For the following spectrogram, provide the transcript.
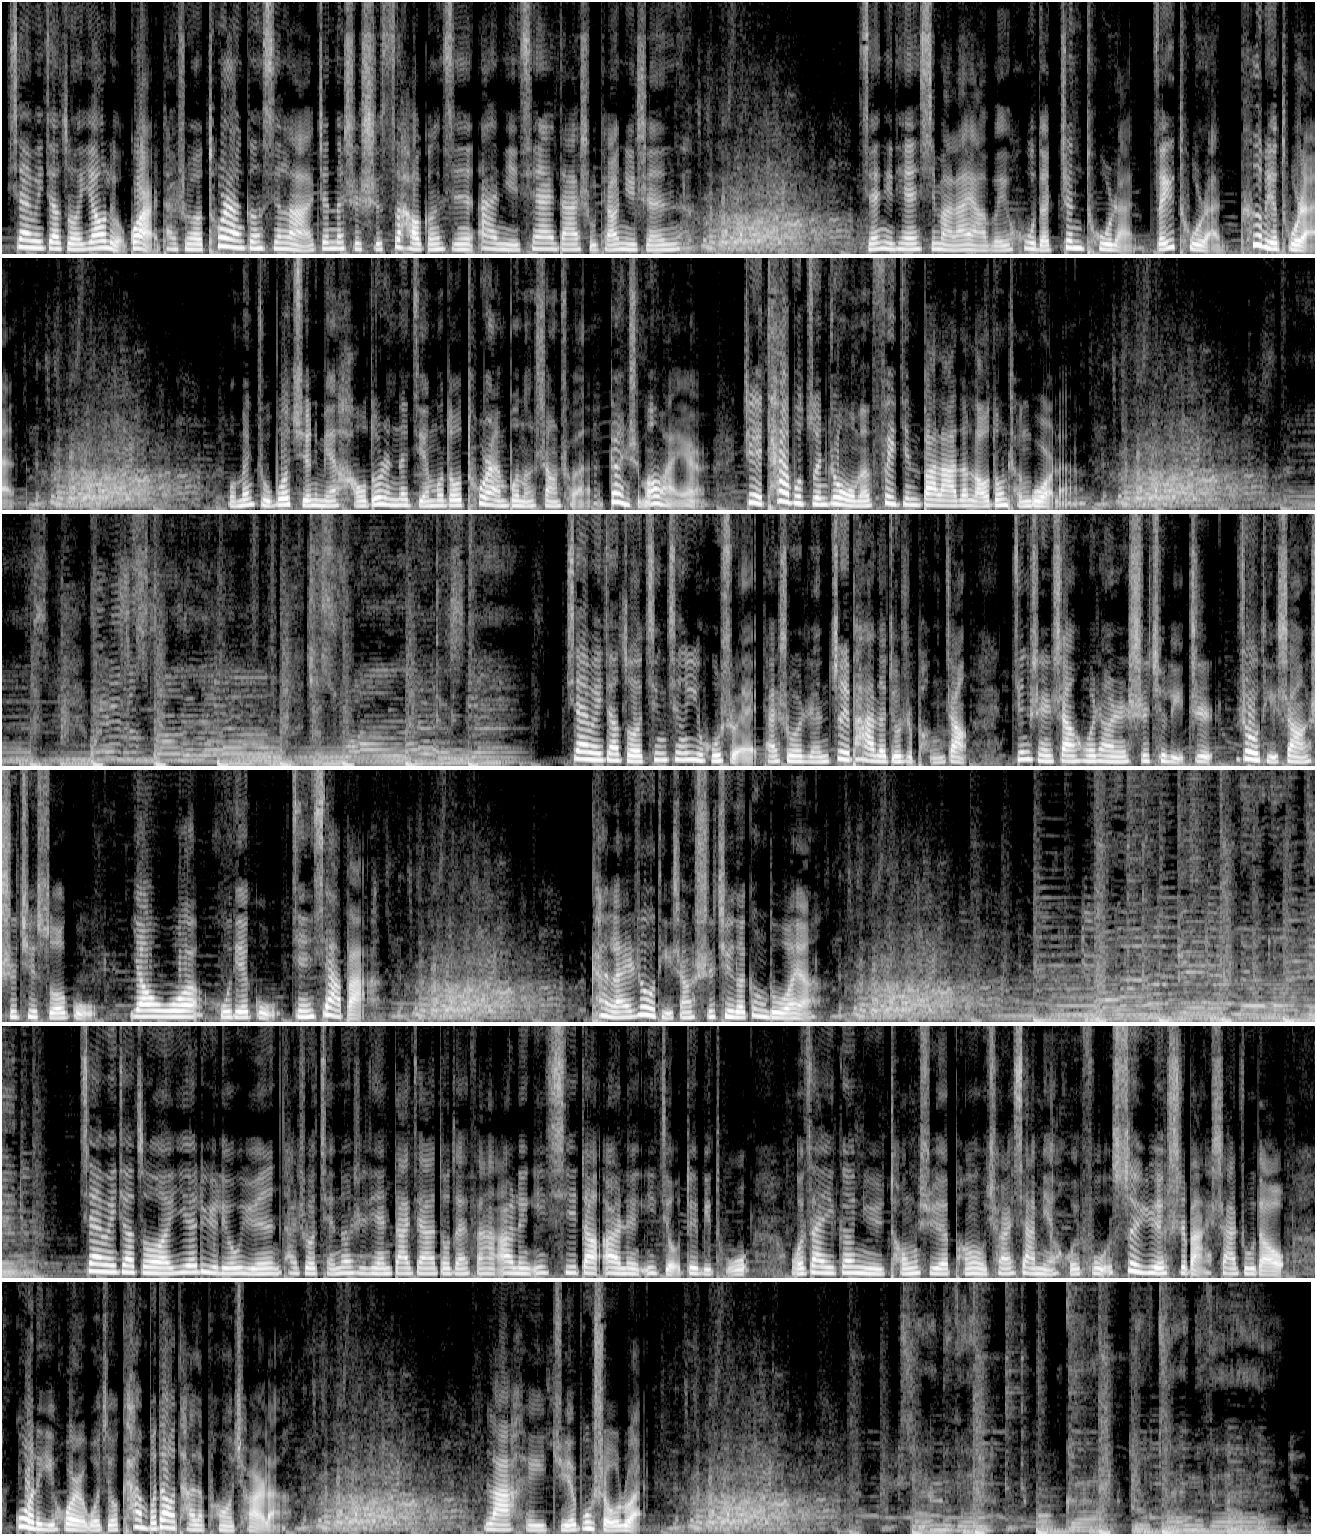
下一位叫做幺柳罐，他说突然更新了，真的是十四号更新，爱你亲爱的薯条女神。前几天喜马拉雅维护的真突然，贼突然，特别突然。我们主播群里面好多人的节目都突然不能上传，干什么玩意儿？这也太不尊重我们费劲巴拉的劳动成果了。下一位叫做青青一壶水，他说人最怕的就是膨胀，精神上会让人失去理智，肉体上失去锁骨、腰窝、蝴蝶骨、尖下巴。看来肉体上失去的更多呀。下一位叫做耶律流云，他说前段时间大家都在发二零一七到二零一九对比图，我在一个女同学朋友圈下面回复“岁月是把杀猪刀”，过了一会儿我就看不到她的朋友圈了，拉黑绝不手软。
